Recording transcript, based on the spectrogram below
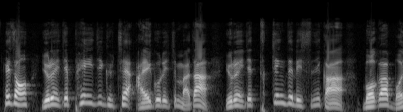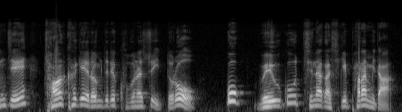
해서 이런 이제 페이지 교체 알고리즘마다 이런 이제 특징들이 있으니까 뭐가 뭔지 정확하게 여러분들이 구분할 수 있도록 꼭 외우고 지나가시기 바랍니다.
